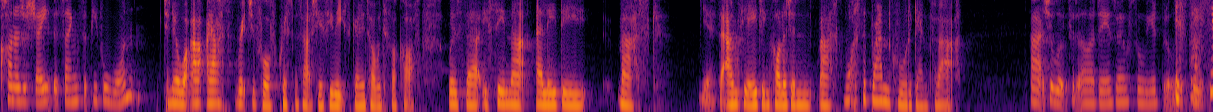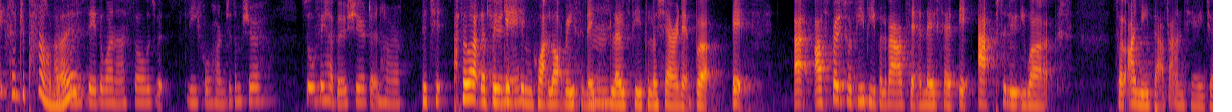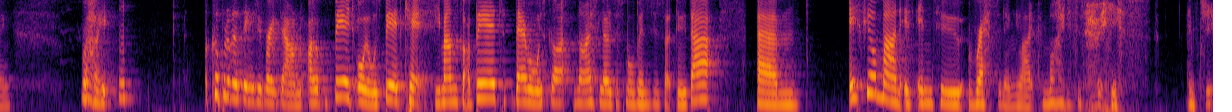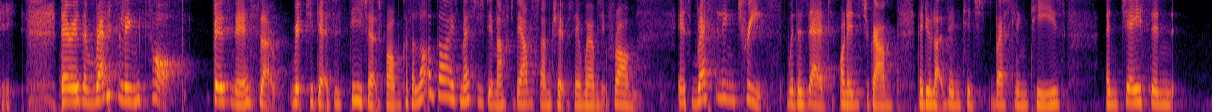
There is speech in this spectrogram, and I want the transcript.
hundreds of shite, but things that people want. Do you know what I I asked Richard for for Christmas actually a few weeks ago and he told me to fuck off? Was that you've seen that LED mask? Yes. The anti aging collagen mask. What's the brand called again for that? I actually looked at it the other day as well. So weird, but it was It's about six hundred I was no? to say the one I saw was about three, four hundred. I'm sure. Sophie Habboo shared it in her. Did you, I feel like they've been Q&A. gifting quite a lot recently because mm. loads of people are sharing it. But it, I, I've spoke to a few people about it and they've said it absolutely works. So I need that for anti aging. Right. a couple of the things we wrote down are beard oils, beard kits. If your man's got a beard, they're always got nice loads of small businesses that do that. Um, if your man is into wrestling like mine and Zoe's and G, there is a wrestling top business that Richard gets his t-shirts from because a lot of guys messaged him after the Amsterdam trip saying where was it from. It's wrestling treats with a Z on Instagram. They do like vintage wrestling tees, and Jason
